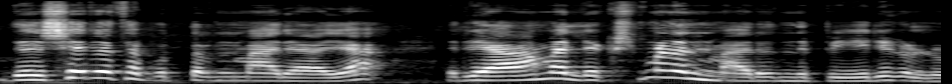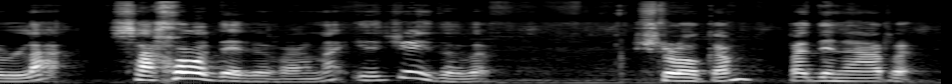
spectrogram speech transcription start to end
ദശരഥപുത്രന്മാരായ രാമലക്ഷ്മണന്മാരെന്ന് പേരുകളുള്ള സഹോദരരാണ് ഇത് ചെയ്തത്. ശ്ലോകം പതിനാറ്.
